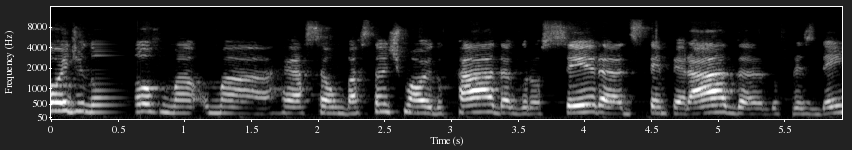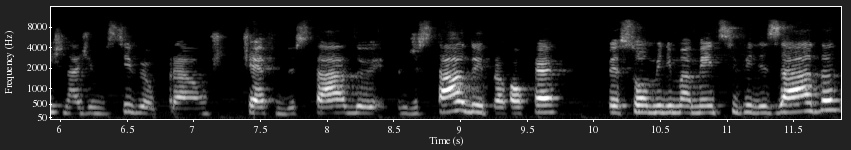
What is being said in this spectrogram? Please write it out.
foi de novo uma, uma reação bastante mal educada, grosseira, destemperada do presidente, inadmissível para um chefe do Estado, de Estado e para qualquer pessoa minimamente civilizada.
